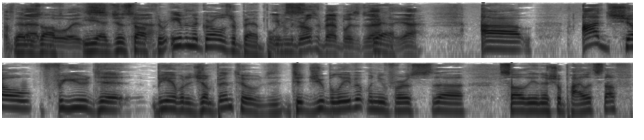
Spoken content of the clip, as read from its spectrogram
Of that is bad off, boys. Yeah, just Yeah. off the. Even the girls are bad boys. Even the girls are bad boys, exactly. Yeah. Uh, odd show for you to be able to jump into. Did you believe it when you first uh, saw the initial pilot stuff?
